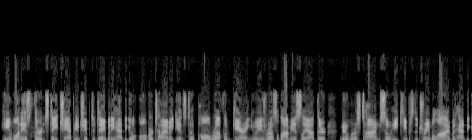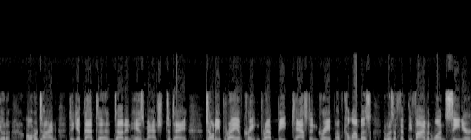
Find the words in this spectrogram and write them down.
He won his third state championship today, but he had to go overtime against uh, Paul Ruff of Gering, who he's wrestled obviously out there numerous times. So he keeps the dream alive, but had to go to overtime to get that uh, done in his match today. Tony Prey of Creighton Prep beat Caston Grape of Columbus, who was a 55 and 1 senior.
